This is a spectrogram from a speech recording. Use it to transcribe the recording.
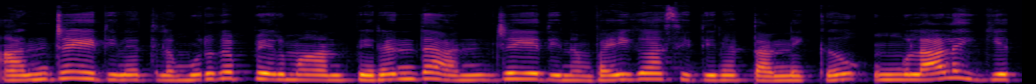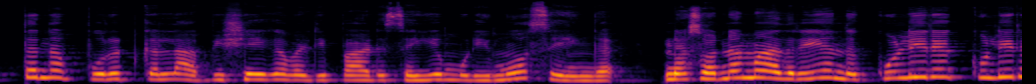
அன்றைய தினத்தில் முருகப்பெருமான் பிறந்த அன்றைய தினம் வைகாசி தினத்தன்னைக்கு உங்களால் எத்தனை பொருட்களில் அபிஷேக வழிபாடு செய்ய முடியுமோ செய்யுங்க நான் சொன்ன மாதிரி அந்த குளிர குளிர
